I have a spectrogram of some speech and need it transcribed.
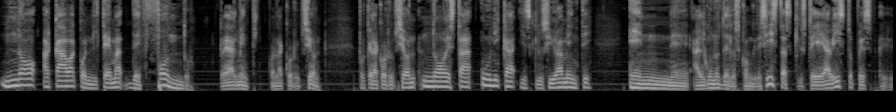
no acaba con el tema de fondo, realmente, con la corrupción, porque la corrupción no está única y exclusivamente en eh, algunos de los congresistas que usted ha visto, pues eh,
